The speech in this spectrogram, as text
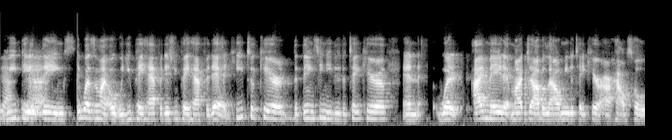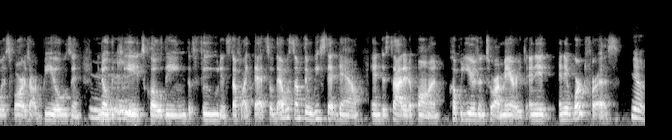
Yeah. We did yeah. things. It wasn't like, oh, well, you pay half of this, you pay half of that. He took care of the things he needed to take care of. And what I made at my job allowed me to take care of our household as far as our bills and, mm-hmm. you know, the mm-hmm. kids' clothing, the food and stuff like that. So that was something we sat down and decided upon a couple years into our marriage. And it and it worked for us. Yeah.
